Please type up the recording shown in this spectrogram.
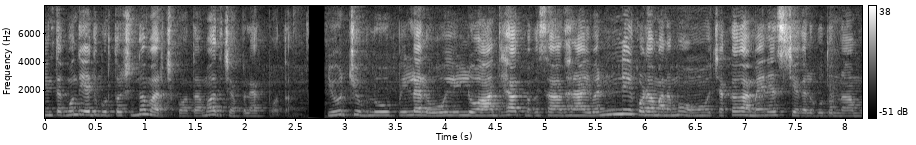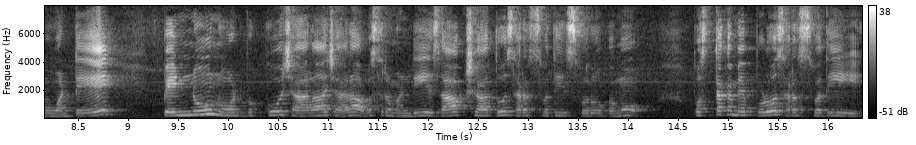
ఇంతకుముందు ఏది గుర్తొచ్చిందో మర్చిపోతామో అది చెప్పలేకపోతాము యూట్యూబ్లు పిల్లలు ఇల్లు ఆధ్యాత్మిక సాధన ఇవన్నీ కూడా మనము చక్కగా మేనేజ్ చేయగలుగుతున్నాము అంటే పెన్ను నోట్బుక్ చాలా చాలా అవసరం అండి సాక్షాత్తు సరస్వతి స్వరూపము. పుస్తకం ఎప్పుడు సరస్వతి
